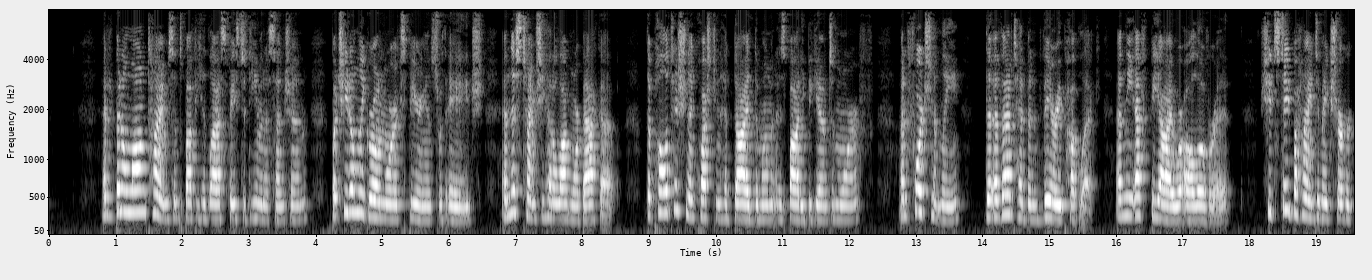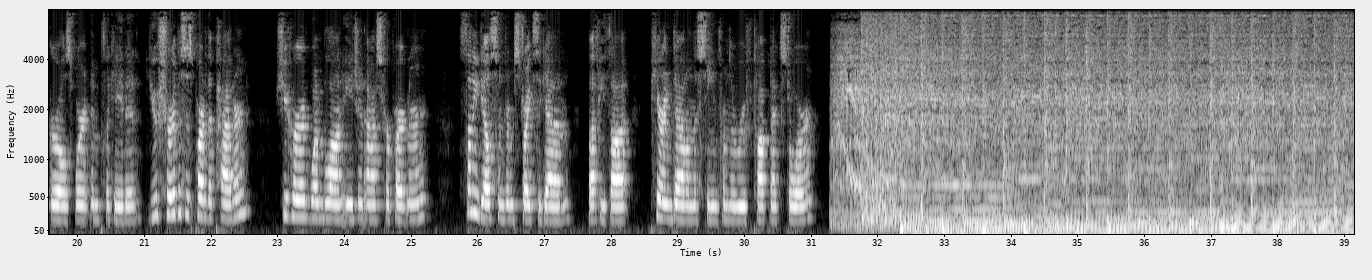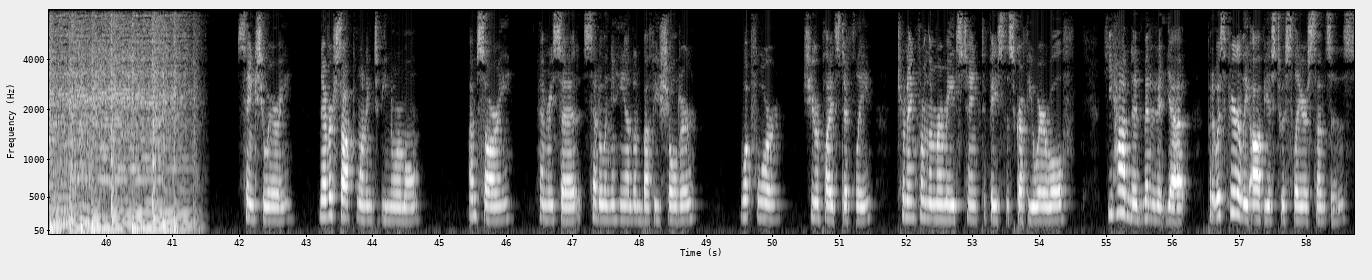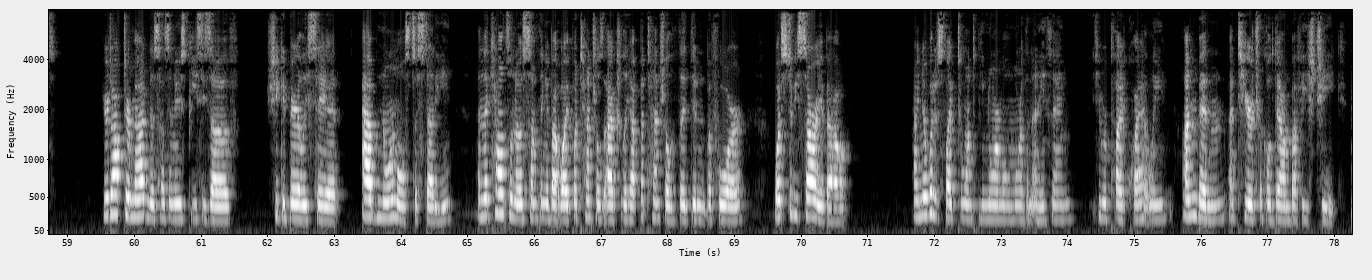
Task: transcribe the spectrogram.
It had been a long time since Buffy had last faced a demon ascension, but she'd only grown more experienced with age, and this time she had a lot more backup. The politician in question had died the moment his body began to morph. Unfortunately, the event had been very public, and the FBI were all over it. She'd stayed behind to make sure her girls weren't implicated. You sure this is part of the pattern? She heard one blonde agent ask her partner. Sunnydale syndrome strikes again, Buffy thought, peering down on the scene from the rooftop next door. Sanctuary. Never stopped wanting to be normal. I'm sorry, Henry said, settling a hand on Buffy's shoulder. What for? She replied stiffly, turning from the mermaid's tank to face the scruffy werewolf. He hadn't admitted it yet, but it was fairly obvious to a slayer's senses. Your Dr. Magnus has a new species of she could barely say it abnormals to study, and the council knows something about why potentials actually have potential that they didn't before. What's to be sorry about? I know what it's like to want to be normal more than anything, he replied quietly. Unbidden, a tear trickled down Buffy's cheek.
